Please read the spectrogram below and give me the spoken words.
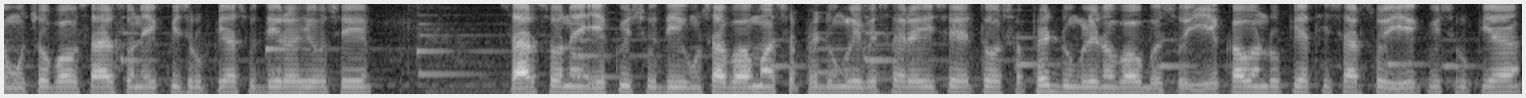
ઊંચો ભાવ ચારસો એકવીસ રૂપિયા સુધી રહ્યો છે. ચારસો ને એકવીસ સુધી ઊંચા ભાવમાં સફેદ ડુંગળી વેચાઈ રહી છે તો સફેદ ડુંગળીનો ભાવ બસો એકાવન રૂપિયાથી ચારસો એકવીસ રૂપિયા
